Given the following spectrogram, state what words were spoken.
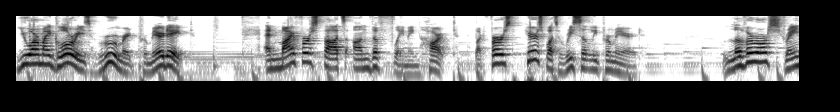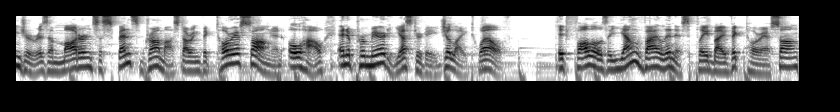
You Are My Glory's rumored premiere date and my first thoughts on The Flaming Heart. But first, here's what's recently premiered. Lover or Stranger is a modern suspense drama starring Victoria Song and Oh Hao, and it premiered yesterday, July 12. It follows a young violinist played by Victoria Song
